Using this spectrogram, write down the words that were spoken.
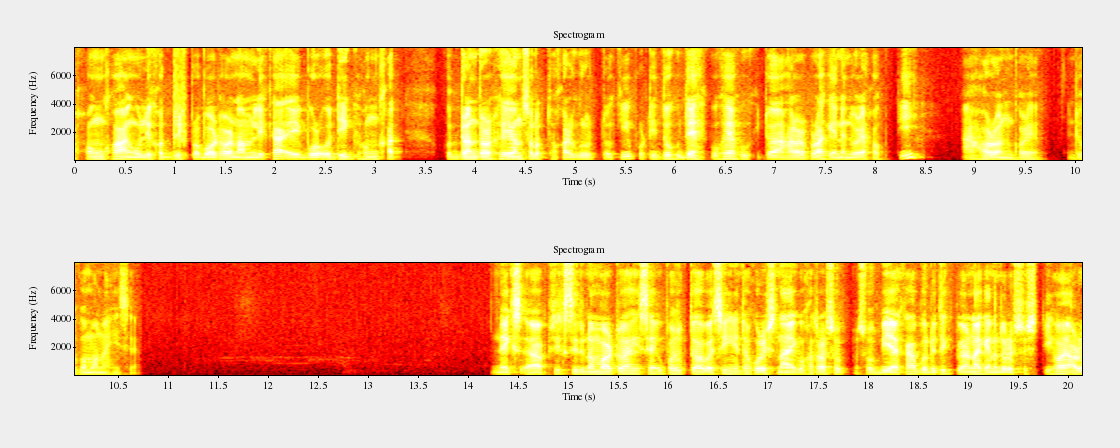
অসংখ্য আঙুলি সদৃশ প্ৰবৰ্ধৰ নাম লিখা এইবোৰ অধিক সংখ্যাত ক্ষুদ্ৰান্তৰ সেই অঞ্চলত থকাৰ গুৰুত্ব কি? প্ৰতিটো দেহকোষে শোষিত আহাৰৰ পৰা কেনেদৰে শক্তি আহৰণ কৰে? এইটো কমন আহিছে। নেক্সট ছিক্সটি টু নম্বৰটো আহিছে। উপযুক্তভাৱে চিহ্নিত কৰি স্নায়ুকোষাতৰ ছবি আঁকা বৈদ্যুতিক প্ৰেৰণা কেনেদৰে সৃষ্টি হয় আৰু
